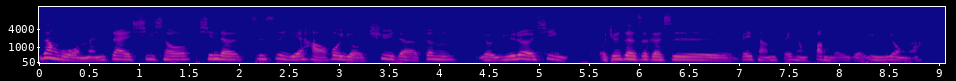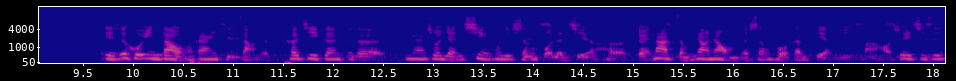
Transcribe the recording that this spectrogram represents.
让我们在吸收新的知识也好，或有趣的更有娱乐性，我觉得这个是非常非常棒的一个运用啦。也是呼应到我们刚才一直讲的科技跟这个应该说人性或是生活的结合，对，那怎么样让我们的生活更便利嘛？哈，所以其实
